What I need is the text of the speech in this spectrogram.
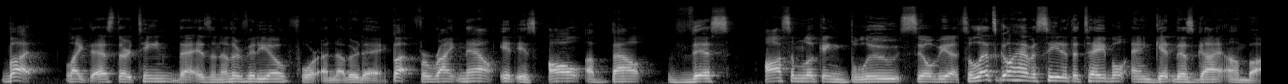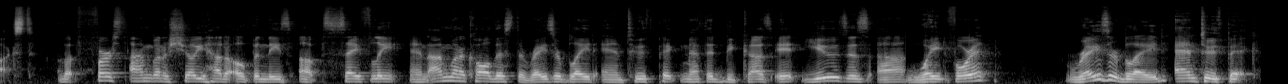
but like the S13, that is another video for another day. But for right now, it is all about this awesome looking blue Silvia. So let's go have a seat at the table and get this guy unboxed. But first I'm going to show you how to open these up safely and I'm going to call this the razor blade and toothpick method because it uses, uh, wait for it, razor blade and toothpick.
